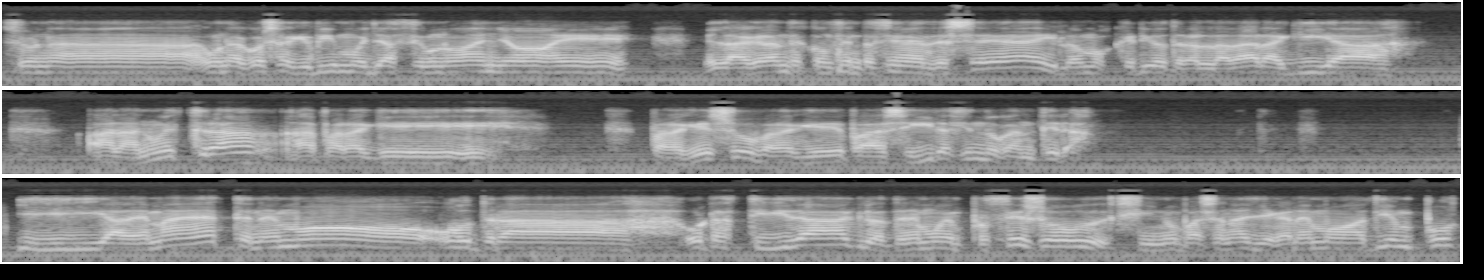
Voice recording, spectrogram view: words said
Es una, una cosa que vimos ya hace unos años en, las grandes concentraciones de SEA y lo hemos querido trasladar aquí a, a la nuestra para que para que eso para que para seguir haciendo cantera y además tenemos otra otra actividad que la tenemos en proceso si no pasa nada llegaremos a tiempo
